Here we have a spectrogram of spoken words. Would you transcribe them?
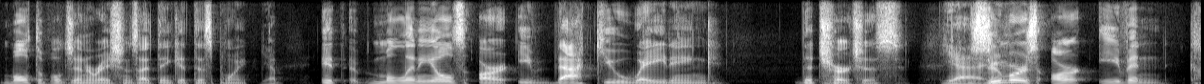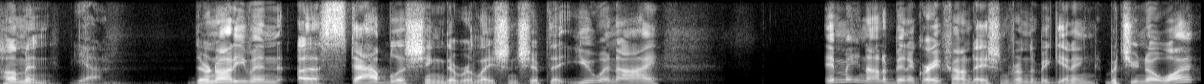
multiple generations, I think, at this point. Yep. It millennials are evacuating the churches. Yeah. Zoomers aren't even coming. Yeah. They're not even establishing the relationship that you and I. It may not have been a great foundation from the beginning, but you know what?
